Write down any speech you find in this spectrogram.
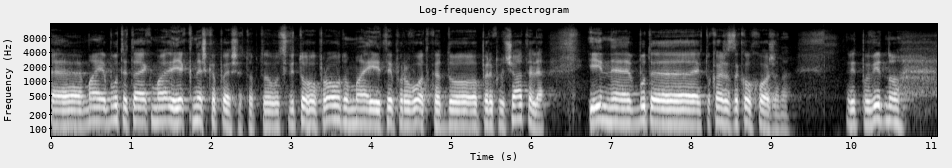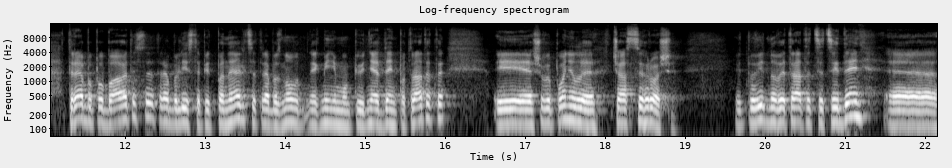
Е, має бути так, як, як книжка пише. Тобто от від того проводу має йти проводка до переключателя і не бути, як то кажуть, заколхожена. Відповідно, треба побавитися, треба лізти під панель, це треба знову, як мінімум, півдня день потратити. І щоб ви поняли, час це гроші. Відповідно, ви тратите цей день. Е,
